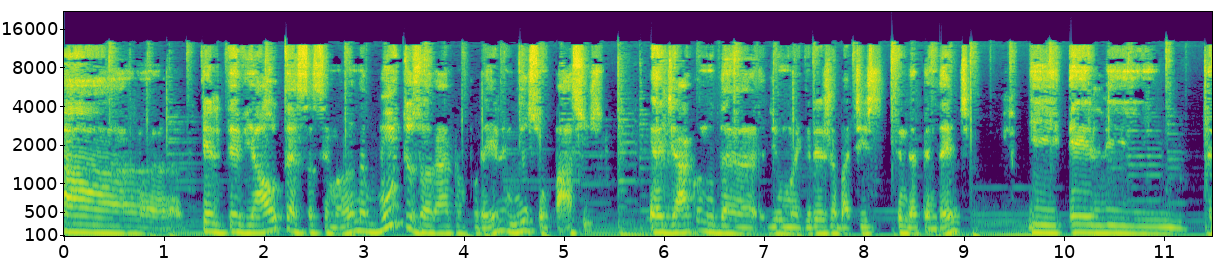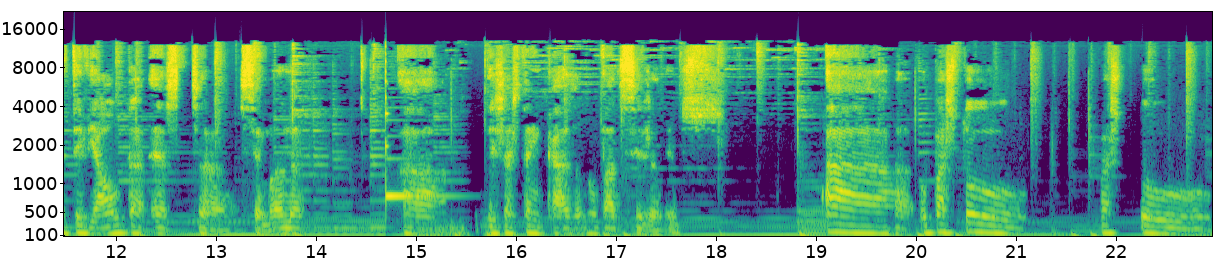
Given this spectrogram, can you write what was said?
Ah, ele teve alta essa semana, muitos oraram por ele. Nilson Passos é diácono da, de uma igreja batista independente e ele teve alta essa semana. Ah, já está em casa, louvado seja Deus. Ah, o pastor, pastor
